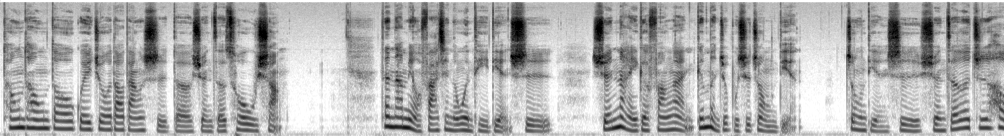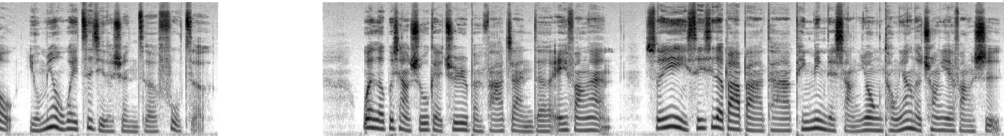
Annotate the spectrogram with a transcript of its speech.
通通都归咎到当时的选择错误上，但他没有发现的问题点是，选哪一个方案根本就不是重点。重点是选择了之后有没有为自己的选择负责。为了不想输给去日本发展的 A 方案，所以 CC 的爸爸他拼命的想用同样的创业方式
